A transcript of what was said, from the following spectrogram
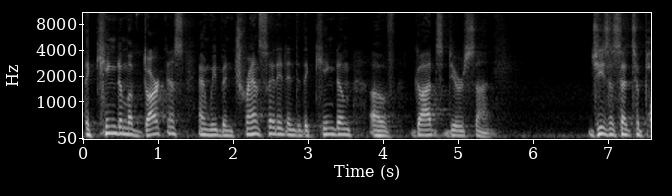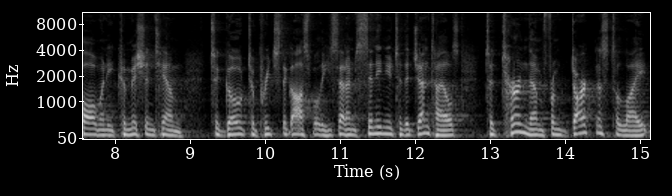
the kingdom of darkness and we've been translated into the kingdom of God's dear Son. Jesus said to Paul when he commissioned him to go to preach the gospel, he said, I'm sending you to the Gentiles to turn them from darkness to light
